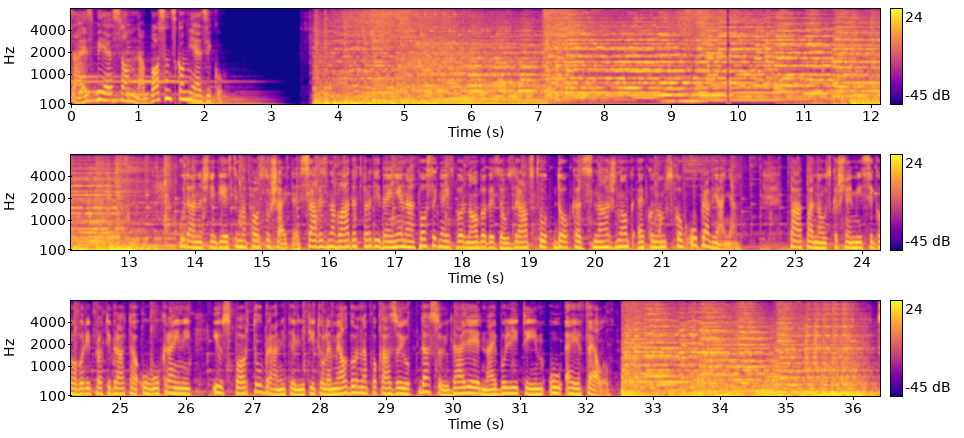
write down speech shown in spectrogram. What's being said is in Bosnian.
sa SBS-om na bosanskom jeziku. U današnjim vijestima poslušajte. Savezna vlada tvrdi da je njena posljednja izborna obaveza u zdravstvu dokaz snažnog ekonomskog upravljanja. Papa na uskršnjoj misi govori protiv rata u Ukrajini i u sportu branitelji titule Melbourna pokazuju da su i dalje najbolji tim u AFL-u.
